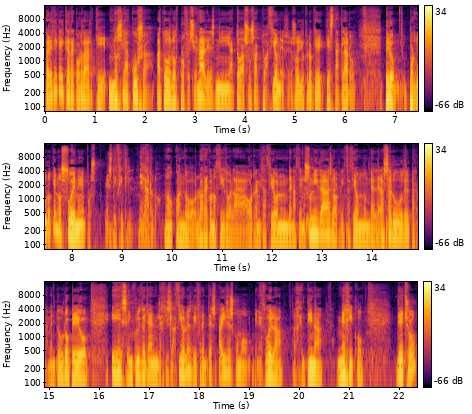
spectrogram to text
parece que hay que recordar que no se acusa a todos los profesionales ni a todas sus actuaciones. Eso yo creo que, está claro. Pero por duro que nos suene, pues es difícil negarlo. ¿no? Cuando lo ha reconocido la Organización de Naciones Unidas, la Organización Mundial de la Salud, el Parlamento Europeo, y se ha incluido ya en legislaciones de diferentes países como Venezuela, Argentina, México. De hecho,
